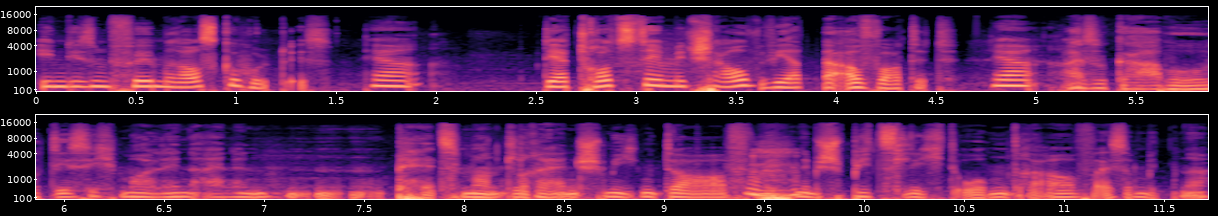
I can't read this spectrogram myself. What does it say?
in diesem Film rausgeholt ist. Ja. Der trotzdem mit Schauwert äh, aufwartet. Ja. Also Gabo, die sich mal in einen Pelzmantel reinschmiegen darf, mit einem Spitzlicht obendrauf, also mit einer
